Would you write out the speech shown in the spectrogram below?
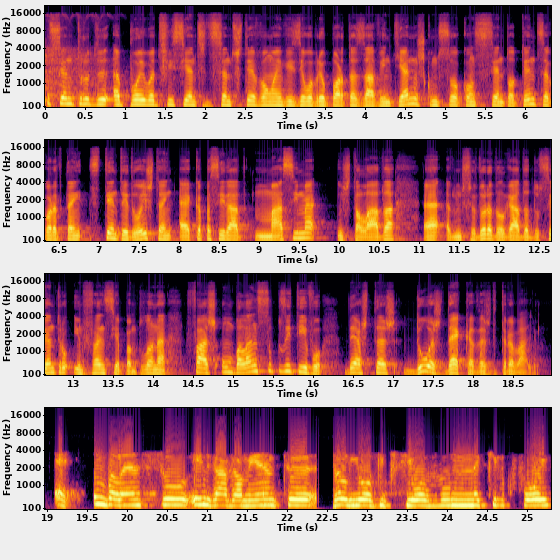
O Centro de Apoio a Deficientes de Santo Estevão em Viseu abriu portas há 20 anos, começou com 60 utentes, agora tem 72, tem a capacidade máxima instalada. A administradora delegada do Centro Infância Pamplona faz um balanço positivo destas duas décadas de trabalho. É um balanço inegavelmente valioso e precioso naquilo que foi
